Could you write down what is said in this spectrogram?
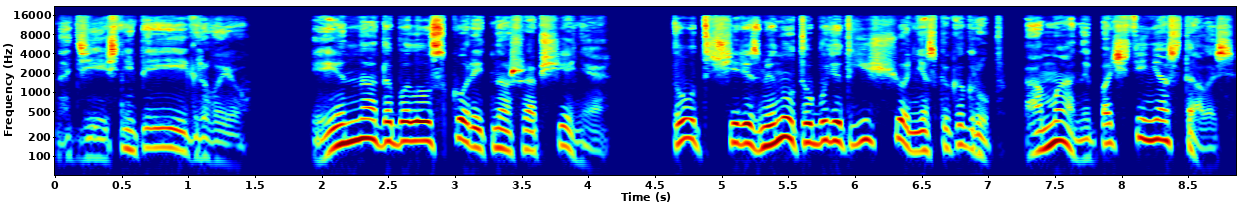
«Надеюсь, не переигрываю». И надо было ускорить наше общение. Тут через минуту будет еще несколько групп, а маны почти не осталось.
